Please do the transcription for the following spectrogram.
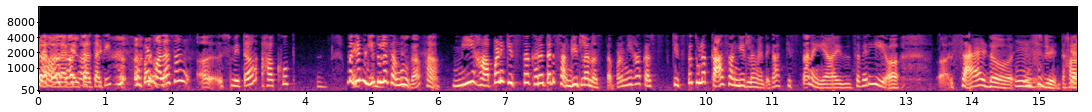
लिहावं लागेल त्यासाठी. पण मला सांग स्मिता हा खूप म्हणजे मी तुला सांगू का? हा. मी हा पण किस्सा खरं तर सांगितला नसता पण मी हा कस- किस्सा तुला का सांगितला माहितीये का? किस्सा नाही it's a very sad incident हा.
